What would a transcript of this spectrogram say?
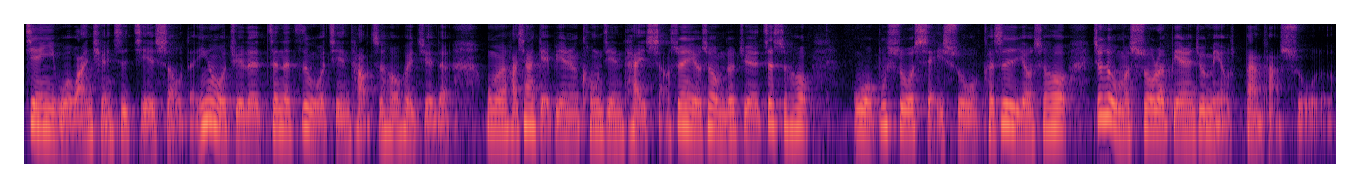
建议我完全是接受的，因为我觉得真的自我检讨之后，会觉得我们好像给别人空间太少。虽然有时候我们都觉得这时候我不说谁说，可是有时候就是我们说了，别人就没有办法说了。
